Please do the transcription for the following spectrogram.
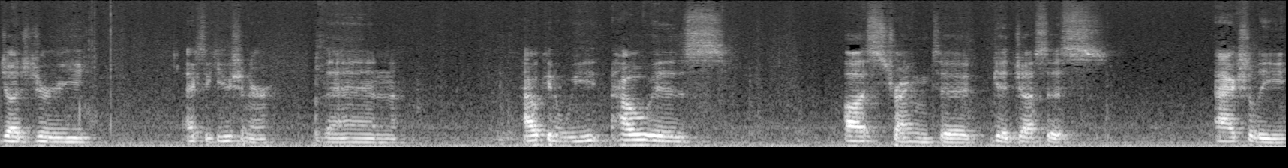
judge, jury, executioner, then how can we, how is us trying to get justice actually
